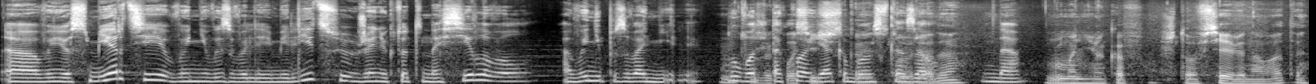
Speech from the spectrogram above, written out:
в ее смерти, вы не вызвали милицию, Женю кто-то насиловал, а вы не позвонили. Ну, ну вот такое якобы он история, сказал. Да? да. Маньяков, что все виноваты.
